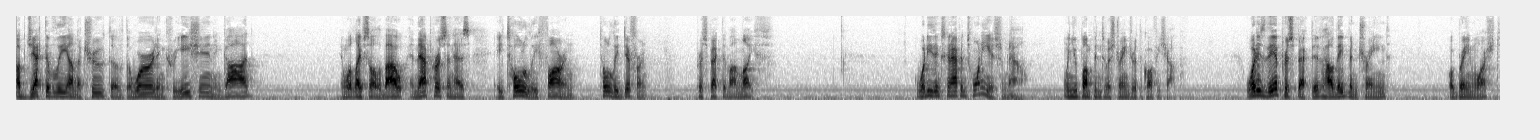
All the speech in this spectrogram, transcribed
objectively on the truth of the Word and creation and God and what life's all about. And that person has a totally foreign, totally different perspective on life. What do you think is going to happen 20 years from now when you bump into a stranger at the coffee shop? What is their perspective, how they've been trained or brainwashed?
